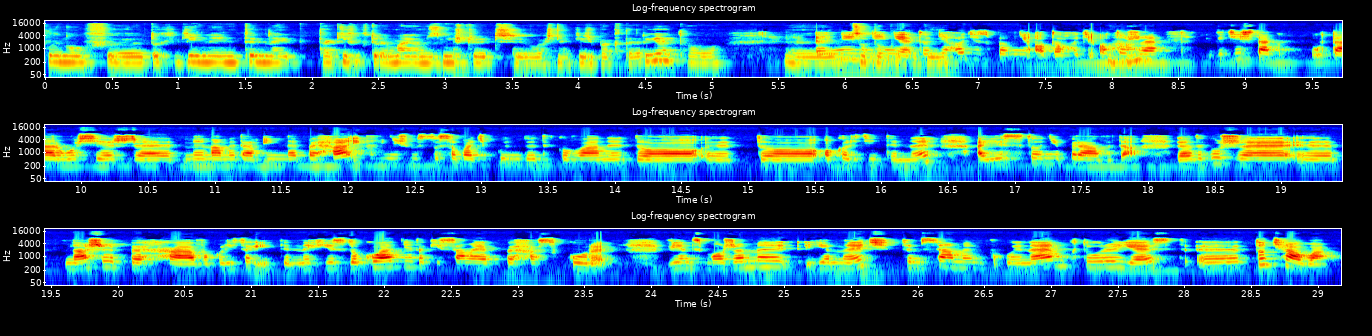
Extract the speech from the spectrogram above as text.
płynów e, do higieny intymnej, takich, które mają zniszczyć właśnie jakieś bakterie, to. E, nie, nie, nie, to nie chodzi zupełnie o to. Chodzi Aha. o to, że gdzieś tak utarło się, że my mamy tam inne pH i powinniśmy stosować płyn dedykowany do, y, do okolic intymnych, a jest to nieprawda, dlatego że y, nasze pH w okolicach intymnych jest dokładnie takie same jak pH skóry, więc możemy je myć tym samym płynem, który jest y, do ciała.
